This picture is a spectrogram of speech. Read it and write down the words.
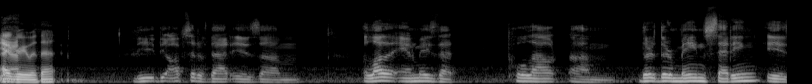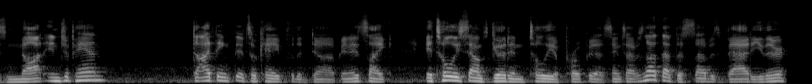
I agree with that. The the opposite of that is um, a lot of the animes that pull out um, their their main setting is not in Japan. I think it's okay for the dub, and it's like it totally sounds good and totally appropriate at the same time. It's not that the sub is bad either,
